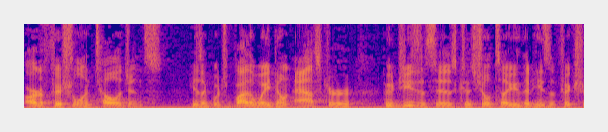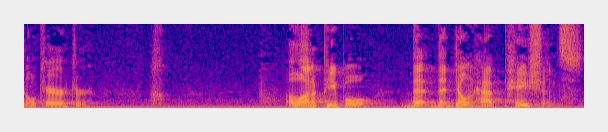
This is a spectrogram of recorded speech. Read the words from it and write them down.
artificial intelligence. He's like, which, by the way, don't ask her who Jesus is because she'll tell you that he's a fictional character. a lot of people that, that don't have patience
